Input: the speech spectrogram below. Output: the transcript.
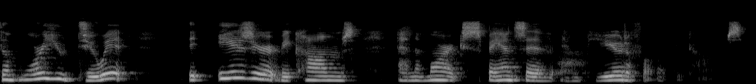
the more you do it the easier it becomes and the more expansive and beautiful it becomes.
